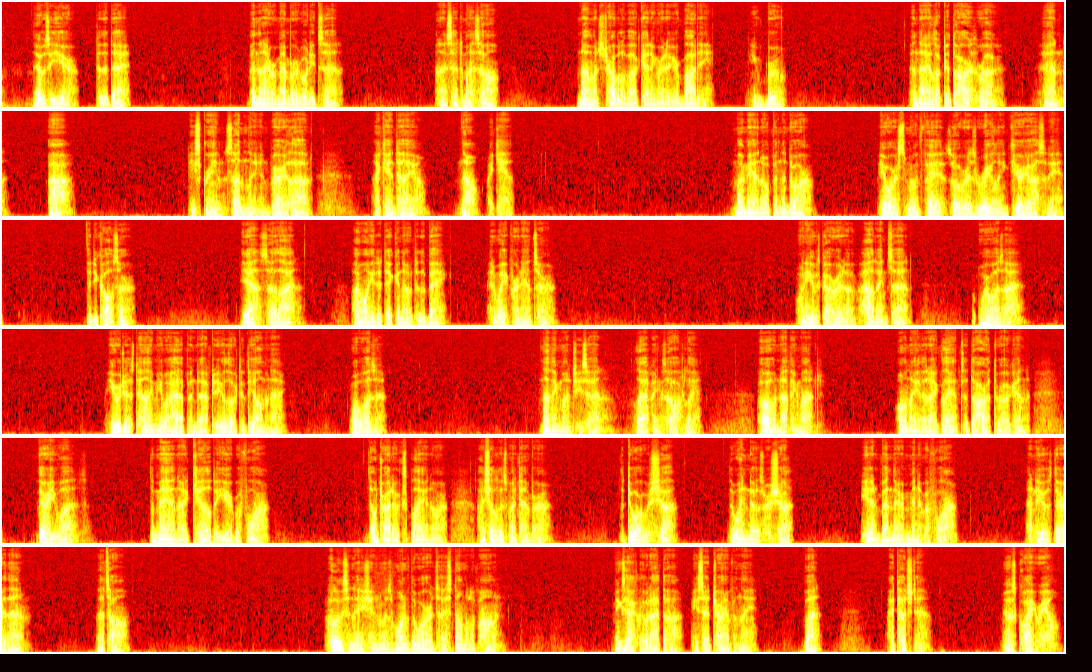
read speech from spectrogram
it was a year to the day. And then I remembered what he'd said. And I said to myself, not much trouble about getting rid of your body, you brute. And then I looked at the hearth rug, and ah, he screamed suddenly and very loud. I can't tell you. No, I can't. My man opened the door. He wore a smooth face over his wriggling curiosity. Did you call, sir? Yes, I lied. I want you to take a note to the bank and wait for an answer. When he was got rid of, Haldane said, Where was I? You were just telling me what happened after you looked at the almanac. What was it? Nothing much, he said, laughing softly. Oh, nothing much. Only that I glanced at the hearthrug and there he was, the man I'd killed a year before. Don't try to explain, or I shall lose my temper. The door was shut. The windows were shut. He hadn't been there a minute before. And he was there then. That's all. Hallucination was one of the words I stumbled upon. Exactly what I thought, he said triumphantly. But I touched it. It was quite real.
